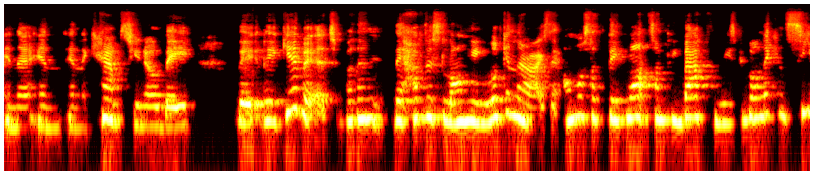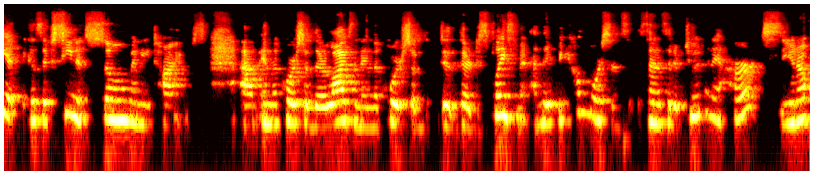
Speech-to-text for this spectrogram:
in the in, in the camps you know they they they give it but then they have this longing look in their eyes they almost like they want something back from these people and they can see it because they've seen it so many times um, in the course of their lives and in the course of d- their displacement and they've become more sens- sensitive to it and it hurts you know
